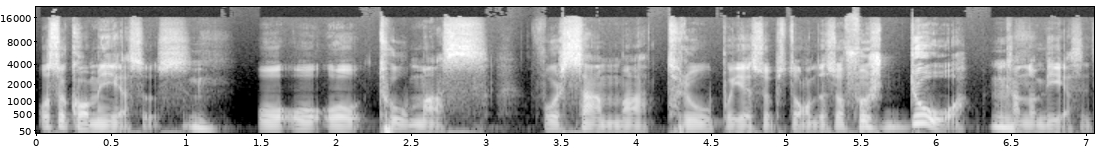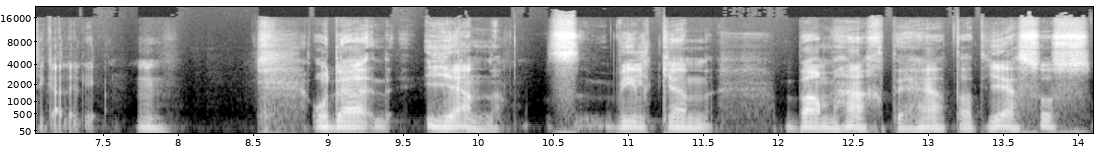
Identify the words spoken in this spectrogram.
Och så kommer Jesus. Och, och, och Thomas får samma tro på Jesu uppståndelse. Och först då Mm. kan de bege sig till Galileen. Mm. Och där igen, vilken barmhärtighet att Jesus,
